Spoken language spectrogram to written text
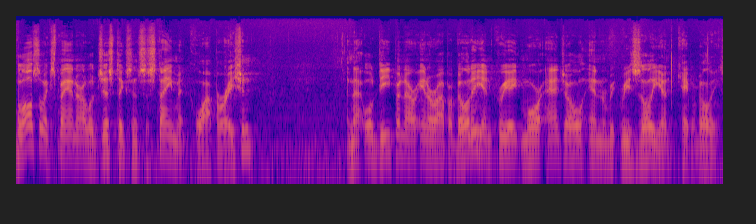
We'll also expand our logistics and sustainment cooperation, and that will deepen our interoperability and create more agile and re resilient capabilities.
